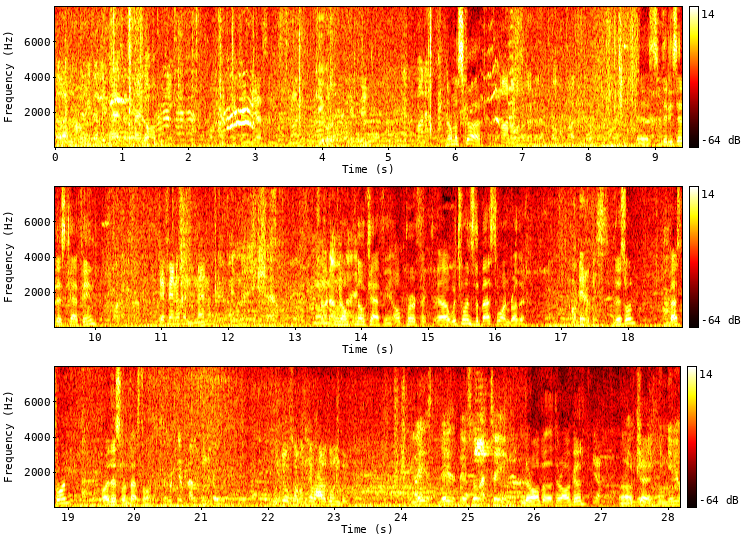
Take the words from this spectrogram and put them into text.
দাদা নামকেইটা লিখাই আছে চাই লওক আপুনি কি ক'লে মানে Namaskar. অঁ নমস্কাৰ দাদা কওক Uh, so did he say there's caffeine? কেফেন আছে নাই ন পেন নাই এইকেইটাই চৰ্দা No, no caffeine. Oh, perfect. Uh, which one's the best one, brother? ফৰ্টি ৰুপিজ This one? Best one? Or this one, best one? They're all they're all good. Yeah. Okay. Hindi में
